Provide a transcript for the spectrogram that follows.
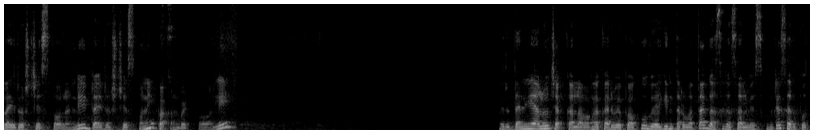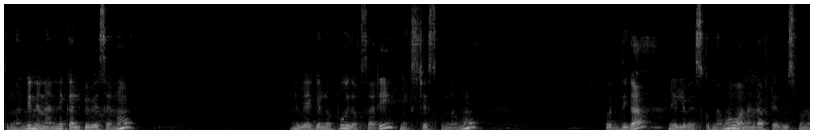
డ్రై రోస్ట్ చేసుకోవాలండి. డ్రై రోస్ట్ చేసుకొని పక్కన పెట్టుకోవాలి. మీరు ధనియాలు చెక్క లవంగ కరివేపాకు వేగిన తర్వాత గసగసాలు వేసుకుంటే సరిపోతుందండి. నేను అన్నీ కలిపి వేశాను. వేగేలోపు ఇది ఒకసారి మిక్స్ చేసుకుందాము. కొద్దిగా నీళ్ళు వేసుకుందాము. One and half tablespoon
